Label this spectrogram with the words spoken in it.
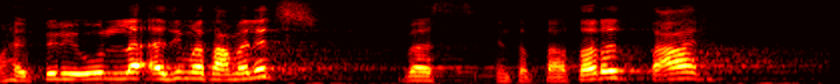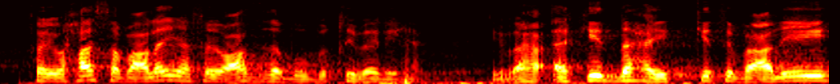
وهيبتدي يقول لا دي ما اتعملتش. بس أنت بتعترض تعال. فيحاسب عليها فيعذب بقبلها. يبقى أكيد ده هيتكتب عليه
